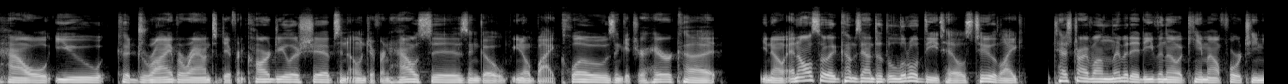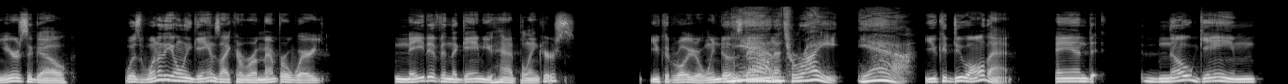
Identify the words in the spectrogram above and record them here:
how you could drive around to different car dealerships and own different houses and go, you know, buy clothes and get your hair cut, you know, and also it comes down to the little details too. Like Test Drive Unlimited, even though it came out 14 years ago, was one of the only games I can remember where native in the game you had blinkers. You could roll your windows yeah, down that's right. Yeah. you could do all that. And no game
